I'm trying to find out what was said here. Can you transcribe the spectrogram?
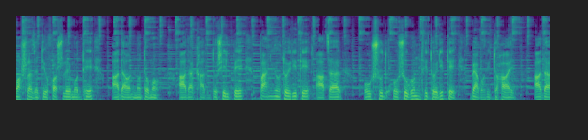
মশলা জাতীয় ফসলের মধ্যে আদা অন্যতম। আদা খাদ্য শিল্পে পানীয় তৈরিতে আচার, ঔষধ ও সুগন্ধি তৈরিতে ব্যবহৃত হয়। আদা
